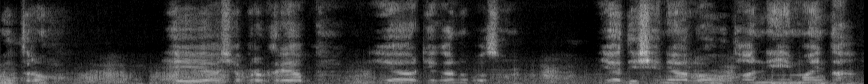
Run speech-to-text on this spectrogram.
मित्र हे अशा प्रकारे आपण या ठिकाणापासून या दिशेने आलो आहोत आणि मैदा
